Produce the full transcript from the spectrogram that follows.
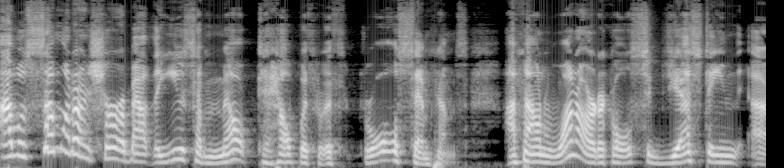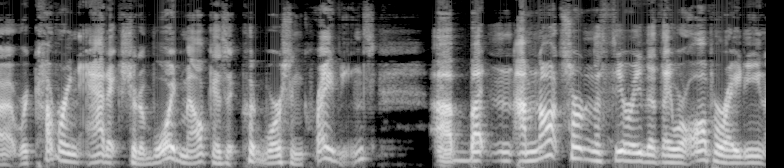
I was somewhat unsure about the use of milk to help with withdrawal symptoms. I found one article suggesting uh, recovering addicts should avoid milk as it could worsen cravings, uh, but I'm not certain the theory that they were operating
